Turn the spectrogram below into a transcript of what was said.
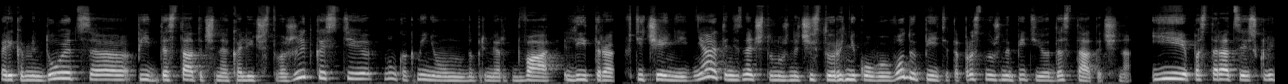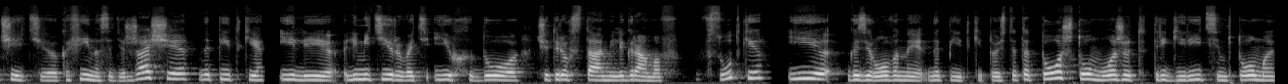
Рекомендуется пить достаточное количество жидкости, ну, как минимум, например, 2 литра в течение дня. Это не значит, что нужно чистую родниковую воду пить, это просто нужно пить ее достаточно. И постараться исключить э, кофеиносодержащие напитки или лимитировать их до 400 миллиграммов в сутки и газированные напитки. То есть это то, что может триггерить симптомы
